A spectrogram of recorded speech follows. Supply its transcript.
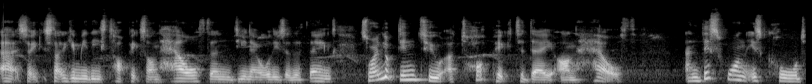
Uh, so it started giving me these topics on health and you know all these other things. So I looked into a topic today on health, and this one is called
